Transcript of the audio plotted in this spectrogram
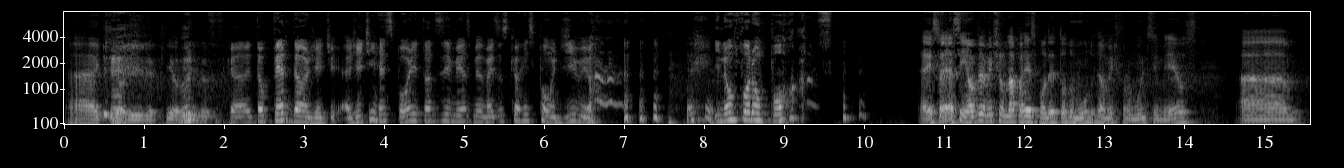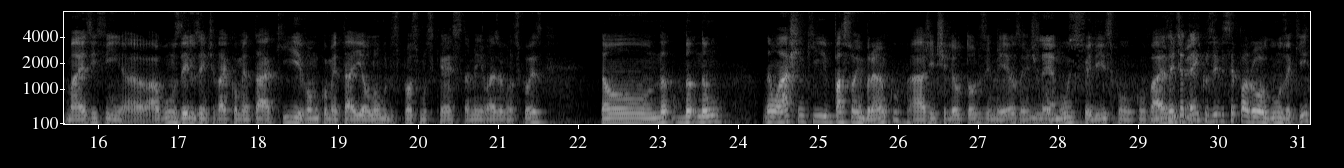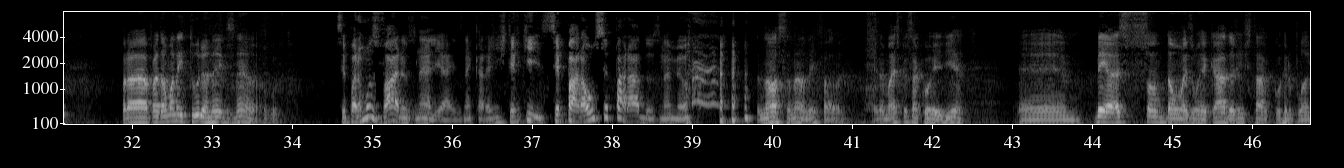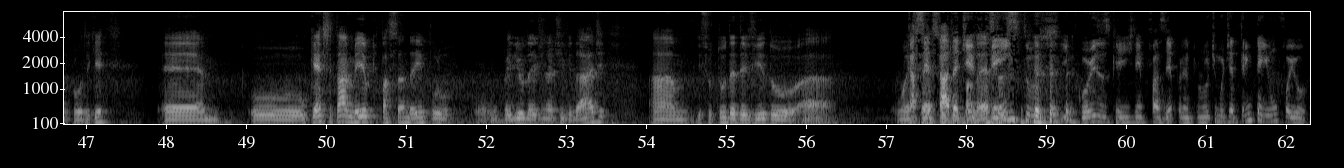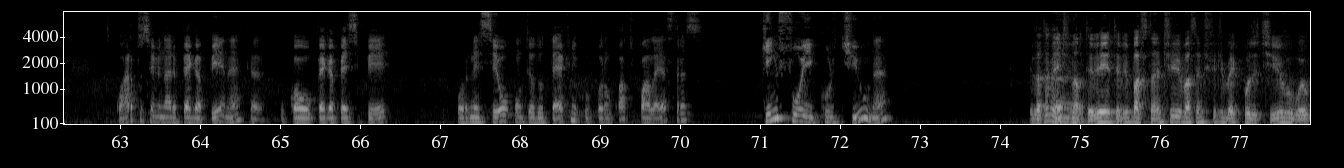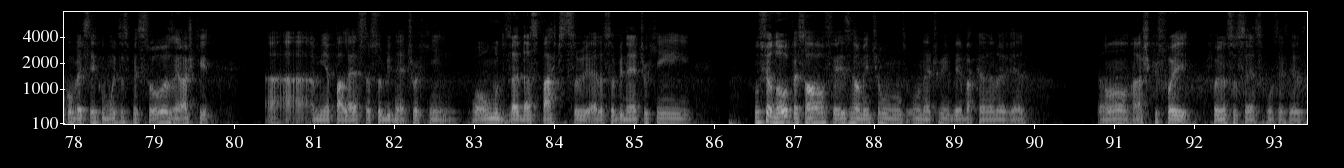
Ai, que horrível, que horrível. Cara, então, perdão, gente. A gente responde todos os e-mails mesmo, mas os que eu respondi, meu. e não foram poucos. É isso aí. Assim, obviamente não dá para responder todo mundo, realmente foram muitos e-mails. Ah, mas, enfim, ah, alguns deles a gente vai comentar aqui, vamos comentar aí ao longo dos próximos casts também mais algumas coisas. Então, não, não, não, achem que passou em branco. A gente leu todos os e-mails, a gente ficou Lemos. muito feliz com, com vários. A gente até, mesmo. inclusive, separou alguns aqui para dar uma leitura neles, né, Augusto? Separamos vários, né, aliás, né, cara? A gente teve que separar os separados, né, meu? Nossa, não, nem fala. Ainda mais com essa correria. É... Bem, é só dar mais um recado, a gente está correndo para um lado e para outro aqui. É... O... o cast está meio que passando aí por um período aí de inatividade. Ah, isso tudo é devido a um excesso Cacetada de de, palestras. eventos e coisas que a gente tem pra fazer. Por exemplo, no último dia 31 foi o quarto seminário PHP, né, cara? O qual o PHPSP forneceu o conteúdo técnico, foram quatro palestras. Quem foi curtiu, né? Exatamente, Ah. não, teve, teve bastante, bastante feedback positivo. Eu conversei com muitas pessoas, né, eu acho que a, a- minha palestra sobre networking, uma das- partes era sobre networking, funcionou, o pessoal fez realmente um, um networking bem bacana no evento. Então, acho que foi, foi um sucesso, com certeza.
